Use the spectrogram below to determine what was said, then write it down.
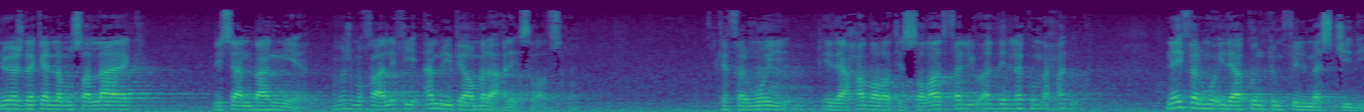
نوێژ دەکەن لە مسەلایەک دیسان بانگ نییە ئەمەش مخالفی ئەمری پێغەمبەر عەلەیهی سەڵات وسەلام كفرموي إذا حضرت الصلاة فليؤذن لكم أحدكم نيفرمو إذا كنتم في المسجد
